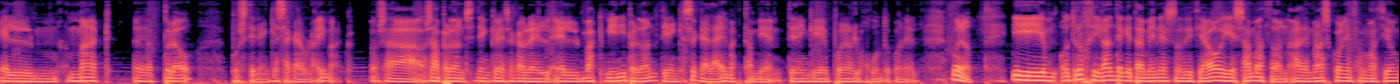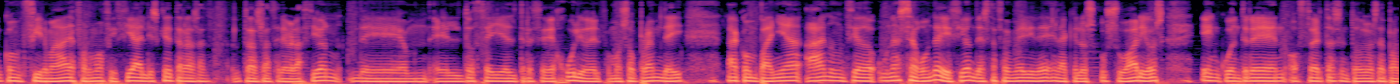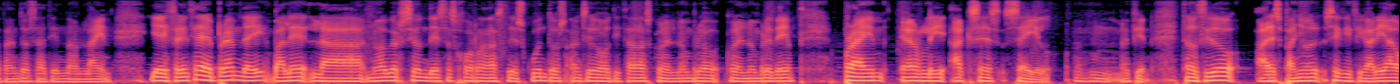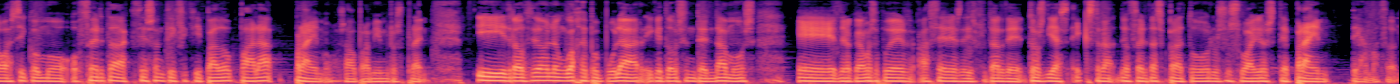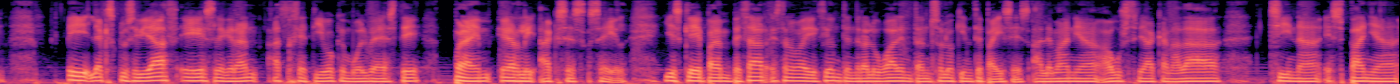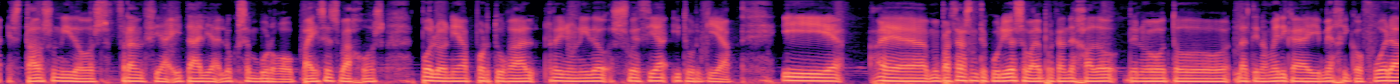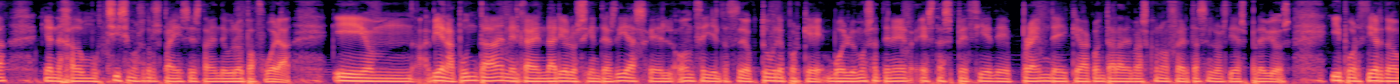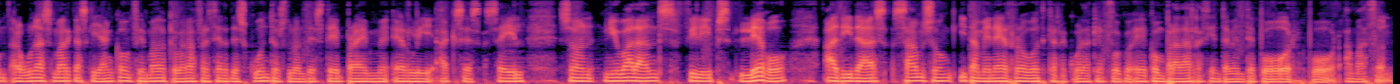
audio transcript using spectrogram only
el Mac eh, Pro, pues tienen que sacar un iMac. O sea, o sea, perdón, si tienen que sacar el, Mac Mini, perdón, tienen que sacar el iMac también. Tienen que ponerlo junto con él. Bueno, y otro gigante que también es noticia hoy es Amazon. Además, con información confirmada de forma oficial. Y es que tras, tras la celebración del de, 12 mm, y el 13 de julio del famoso Prime Day, la compañía ha anunciado una segunda edición de esta efeméride en la que los usuarios encuentren ofertas en todos los departamentos de la tienda online. Y a diferencia del Prime Day, ¿vale? La nueva versión de estas jornadas de descuentos han sido bautizadas con el nombre, con el nombre de Prime Early Access Sale. En fin, traducido al español significaría algo así como oferta de acceso anticipado para Prime, o sea, para miembros Prime. Y traducido en lenguaje popular y que todos entendamos, eh, de lo que vamos a poder hacer es de disfrutar de dos días extra de ofertas para todos los usuarios de Prime de Amazon. Y la exclusividad es el gran adjetivo que envuelve a este Prime Early Access Sale. Y es que para empezar, esta nueva edición tendrá lugar en tan solo 15 países, Alemania, Austria, Canadá, China, España, Estados Unidos, Francia, Italia, Luxemburgo, Países Bajos, Polonia, Portugal, Reino Unido, Suecia y Turquía. Y eh, me parece bastante curioso, ¿vale? Porque han dejado de nuevo todo Latinoamérica y México fuera y han dejado muchísimos otros países también de Europa fuera. Y mm, bien, apunta en el calendario los siguientes días, el 11 y el 12 de octubre, porque volvemos a tener esta especie de Prime Day que va a contar además con ofertas en los días previos. Y por cierto, algunas marcas que ya han confirmado que van a ofrecer descuentos durante este Prime Early Access Sale son New Balance, Philips, Lego, Adidas, Samsung y también hay Robot que recuerda que fue eh, comprada recientemente por, por Amazon.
